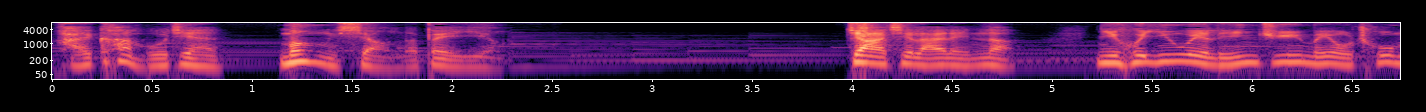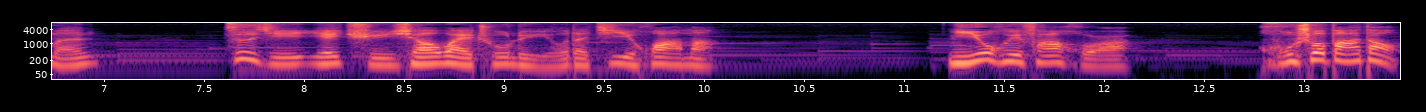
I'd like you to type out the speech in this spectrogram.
还看不见梦想的背影。假期来临了，你会因为邻居没有出门，自己也取消外出旅游的计划吗？你又会发火，胡说八道，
